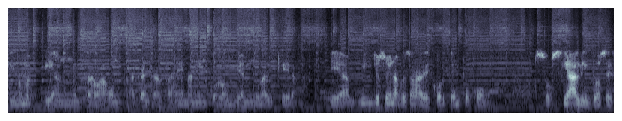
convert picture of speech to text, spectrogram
si no me hacían el trabajo acá en Cartagena, ni en Colombia, ninguna disquera. Mí- yo soy una persona de corte un poco social entonces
